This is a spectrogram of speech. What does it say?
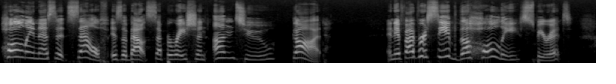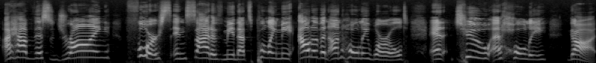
Holiness itself is about separation unto God. And if I've received the Holy Spirit, I have this drawing force inside of me that's pulling me out of an unholy world and to a holy God.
